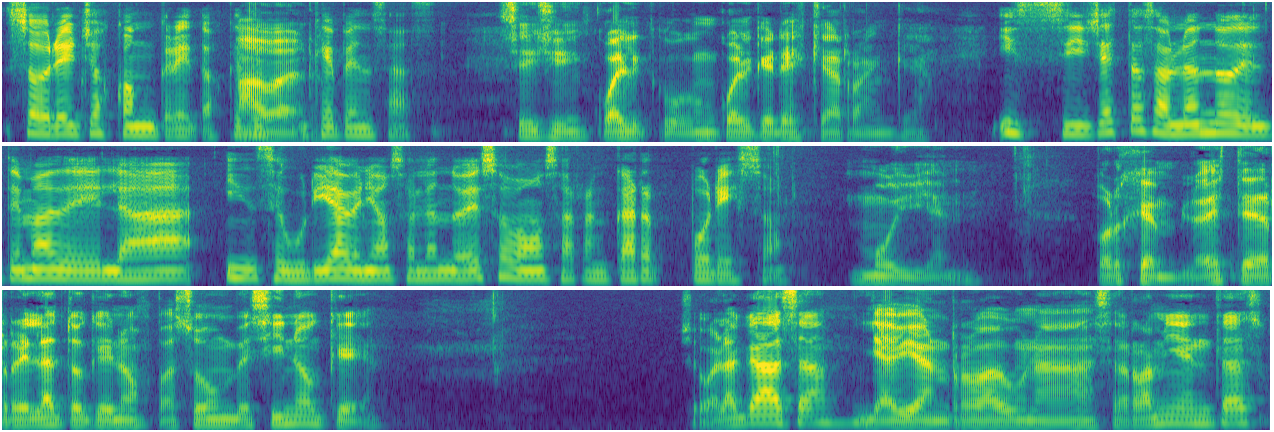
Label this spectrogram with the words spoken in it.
sobre hechos concretos. ¿Qué, te- qué pensás? Sí, sí, ¿cuál, ¿con cuál querés que arranque? Y si ya estás hablando del tema de la inseguridad, veníamos hablando de eso, vamos a arrancar por eso. Muy bien. Por ejemplo, este relato que nos pasó un vecino que llegó a la casa, le habían robado unas herramientas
